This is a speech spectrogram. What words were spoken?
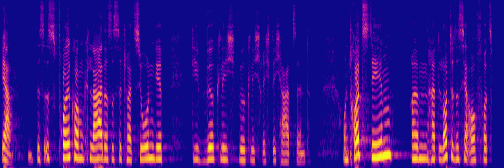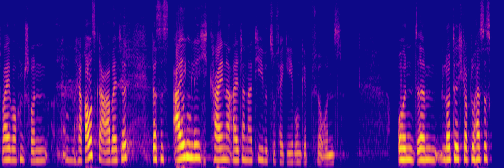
ja, das ist vollkommen klar, dass es Situationen gibt, die wirklich, wirklich richtig hart sind. Und trotzdem ähm, hat Lotte das ja auch vor zwei Wochen schon ähm, herausgearbeitet, dass es eigentlich keine Alternative zur Vergebung gibt für uns. Und ähm, Lotte, ich glaube, du hast es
